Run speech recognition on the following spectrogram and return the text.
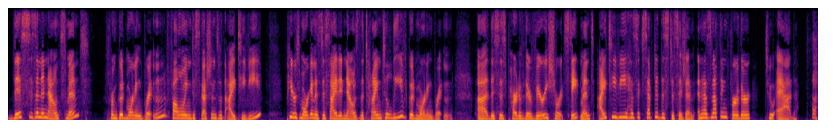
This is an announcement from Good Morning Britain following discussions with ITV. Piers Morgan has decided now is the time to leave Good Morning Britain. Uh, this is part of their very short statement. ITV has accepted this decision and has nothing further to add. That's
